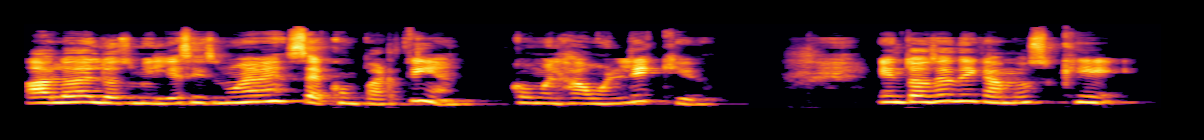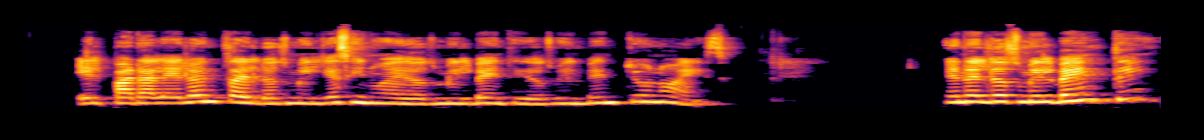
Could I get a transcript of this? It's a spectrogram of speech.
hablo del 2019, se compartían, como el jabón líquido. Entonces, digamos que el paralelo entre el 2019, 2020 y 2021 es, en el 2020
